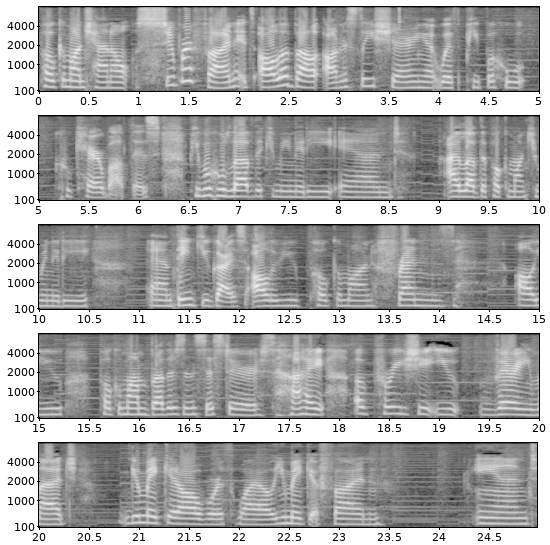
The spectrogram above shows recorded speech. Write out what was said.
Pokemon channel super fun. It's all about honestly sharing it with people who who care about this. People who love the community and I love the Pokemon community. And thank you guys, all of you Pokemon friends all you Pokemon brothers and sisters. I appreciate you very much. You make it all worthwhile. You make it fun. And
